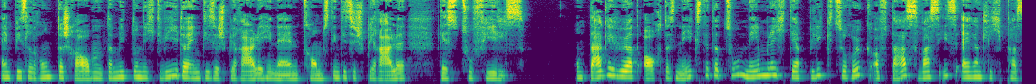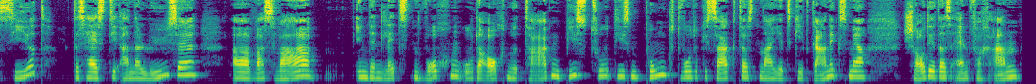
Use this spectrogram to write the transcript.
ein bisschen runterschrauben, damit du nicht wieder in diese Spirale hineinkommst, in diese Spirale des zu viels. Und da gehört auch das nächste dazu, nämlich der Blick zurück auf das, was ist eigentlich passiert. Das heißt die Analyse, äh, was war in den letzten Wochen oder auch nur Tagen bis zu diesem Punkt, wo du gesagt hast, na, jetzt geht gar nichts mehr, schau dir das einfach an,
